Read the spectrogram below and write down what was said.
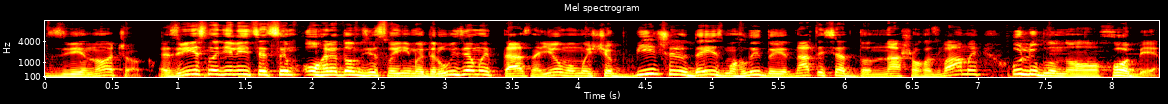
дзвіночок. Звісно, діліться цим оглядом зі своїми друзями та знайомими, щоб більше людей змогли доєднатися до нашого з вами улюбленого хобі.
